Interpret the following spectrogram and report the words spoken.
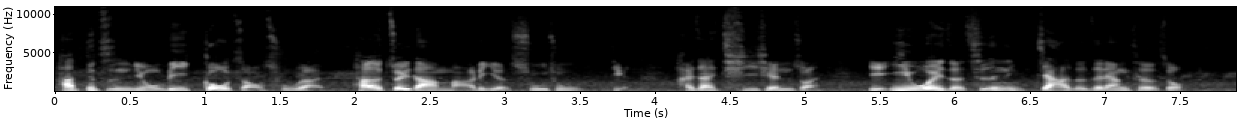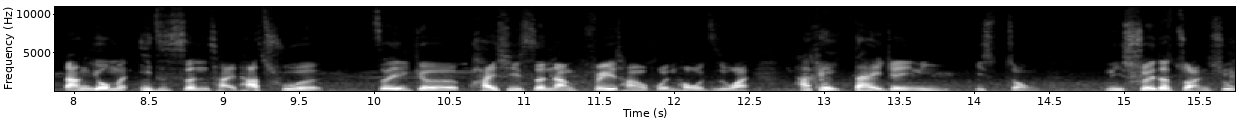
它不止扭力够早出来，它的最大马力的输出点还在七千转，也意味着其实你驾着这辆车的时候，当油门一直深踩，它除了这一个排气声浪非常浑厚之外，它可以带给你一种你随着转速，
